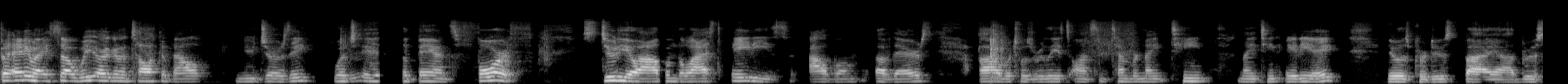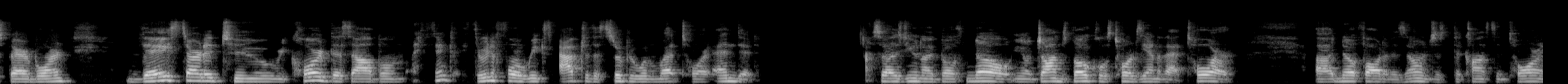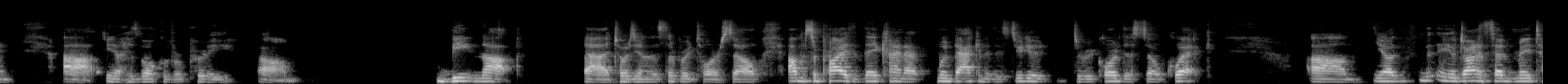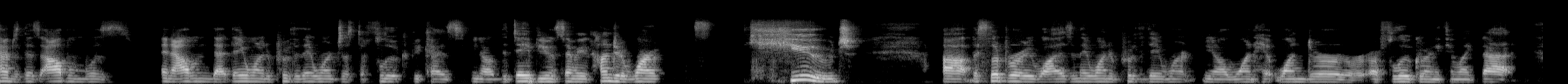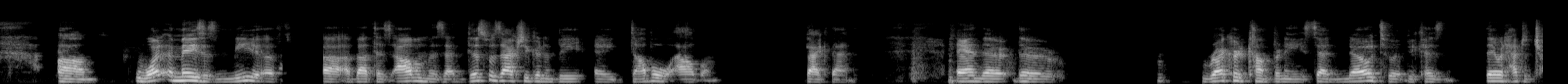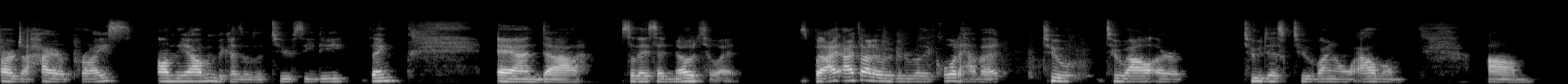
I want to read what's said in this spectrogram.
But anyway, so we are going to talk about New Jersey, which Mhm. is the band's fourth studio album, the last '80s album of theirs, uh, which was released on September 19th, 1988. It was produced by uh, Bruce Fairbairn they started to record this album, I think three to four weeks after the Slippery When Wet tour ended. So as you and I both know, you know, John's vocals towards the end of that tour, uh, no fault of his own, just the constant touring, uh, you know, his vocals were pretty um, beaten up uh, towards the end of the Slippery tour. So I'm surprised that they kind of went back into the studio to record this so quick um, you know, you know, John has said many times that this album was an album that they wanted to prove that they weren't just a fluke because you know the debut in 7800 weren't huge. Uh, the Slippery was, and they wanted to prove that they weren't, you know, a one-hit wonder or a fluke or anything like that. Um, what amazes me of, uh, about this album is that this was actually going to be a double album back then, and the the record company said no to it because they would have to charge a higher price on the album because it was a two CD thing. And uh, so they said no to it. But I, I thought it would have been really cool to have a two two al or two disc two vinyl album. Um,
